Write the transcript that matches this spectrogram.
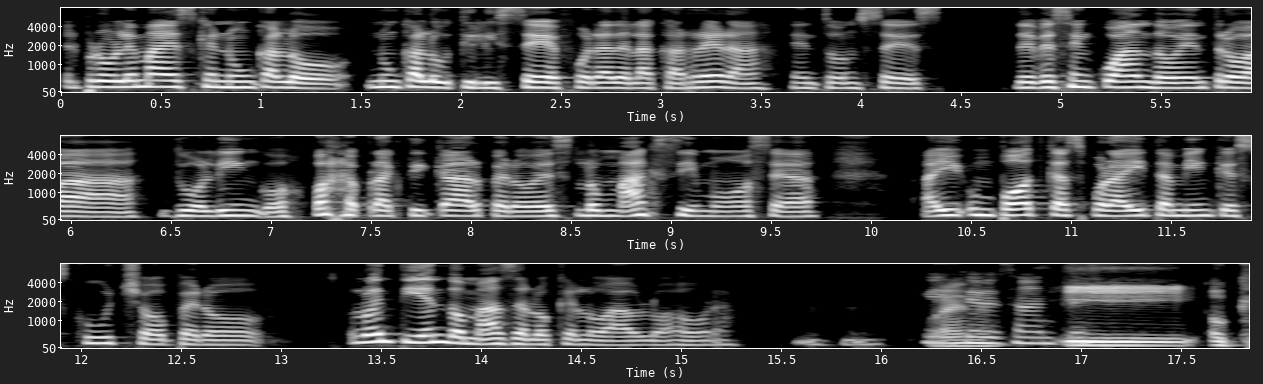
El problema es que nunca lo, nunca lo utilicé fuera de la carrera, entonces de vez en cuando entro a Duolingo para practicar, pero es lo máximo, o sea, hay un podcast por ahí también que escucho, pero lo entiendo más de lo que lo hablo ahora. Ujú. Qué Bueno, interesante. Y, ok,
